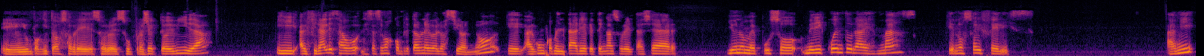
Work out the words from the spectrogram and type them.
eh, y un poquito sobre, sobre su proyecto de vida. Y al final les, hago, les hacemos completar una evaluación, ¿no? Que algún comentario que tengan sobre el taller. Y uno me puso, me di cuenta una vez más que no soy feliz. A mí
